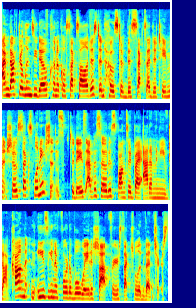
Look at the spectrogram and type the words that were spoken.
I'm Dr. Lindsey Doe, clinical sexologist and host of this sex edutainment show, Sexplanations. Today's episode is sponsored by adamandeve.com, an easy and affordable way to shop for your sexual adventures.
